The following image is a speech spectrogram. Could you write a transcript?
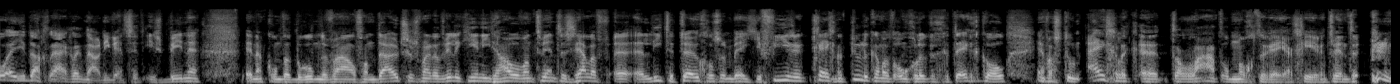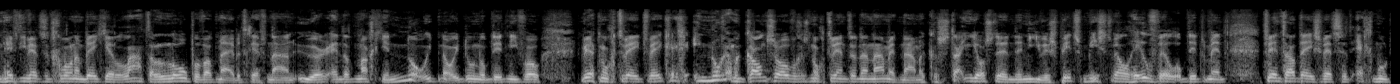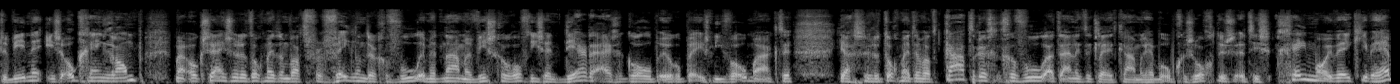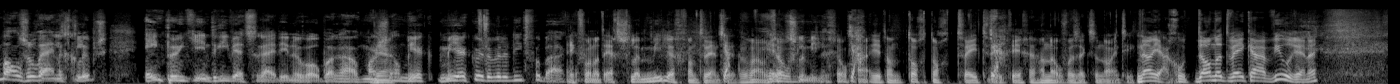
En je dacht eigenlijk, nou, die wedstrijd is binnen. En dan komt dat beroemde verhaal van Duitsers. Maar dat wil ik hier niet houden, want Twente zelf uh, liet de teugels een beetje vieren. Kreeg natuurlijk een wat ongelukkige tegengoal. En was toen eigenlijk uh, te laat om nog te reageren. Twente heeft die wedstrijd gewoon een beetje laten lopen wat mij betreft na een uur. En dat mag je nooit, nooit doen op dit niveau. Werd nog 2-2. Kreeg enorme kans overigens nog Twente Twente daarna. Met name Castanjos, de, de nieuwe spits, mist wel heel veel op dit moment. Twente had deze wedstrijd echt moeten winnen. Is ook geen ramp. Maar ook zij zullen toch met een wat vervelender gevoel. En met name Wiskerov, die zijn derde eigen goal op Europees niveau maakte. Ja, zullen toch met een wat katerig gevoel uiteindelijk de kleedkamer hebben opgezocht. Dus het is geen mooi weekje. We hebben al zo weinig clubs. Eén puntje in drie wedstrijden in Europa gehaald. Marcel, meer, meer kunnen we er niet voor maken. Ik vond het echt slemielig van Twente. Ja, heel zo, slemielig. Zo ga je dan toch nog 2-2 tegen Hannover 96. Nou ja, goed. Dan het WK wielrennen.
